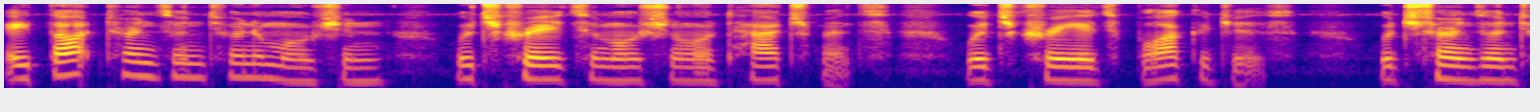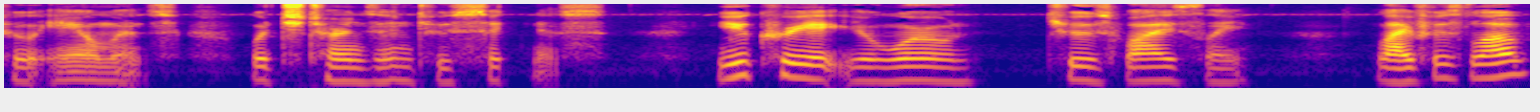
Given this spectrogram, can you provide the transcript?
A thought turns into an emotion, which creates emotional attachments, which creates blockages, which turns into ailments, which turns into sickness. You create your world. Choose wisely. Life is love.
